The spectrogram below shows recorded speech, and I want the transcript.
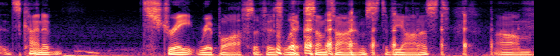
it's kind of straight rip-offs of his licks sometimes, to be honest. Um,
